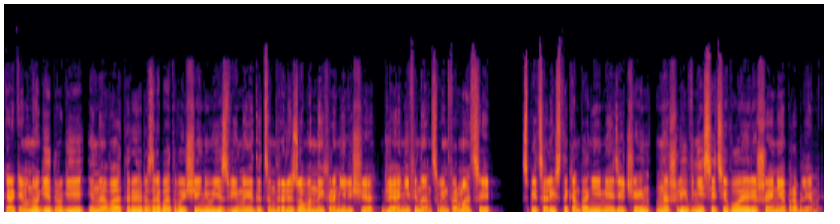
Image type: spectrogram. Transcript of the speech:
Как и многие другие инноваторы, разрабатывающие неуязвимые децентрализованные хранилища для нефинансовой информации, специалисты компании MediaChain нашли внесетевое решение проблемы.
